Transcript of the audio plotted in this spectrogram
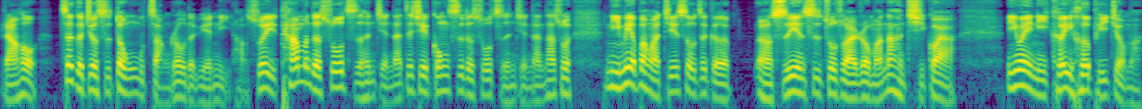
然后，这个就是动物长肉的原理哈。所以他们的说辞很简单，这些公司的说辞很简单。他说：“你没有办法接受这个呃实验室做出来肉吗？那很奇怪啊，因为你可以喝啤酒嘛。”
